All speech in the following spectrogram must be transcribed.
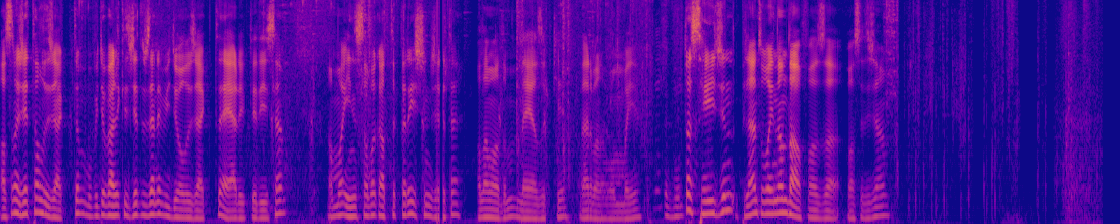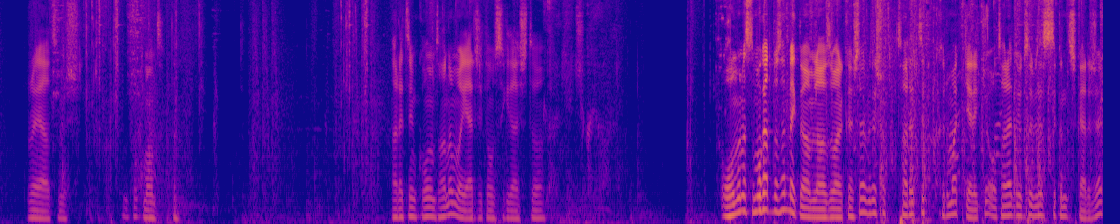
Aslında Jet alacaktım. Bu video belki Jet üzerine video olacaktı eğer yüklediysem. Ama insalok attıkları için Jet'e alamadım ne yazık ki. Ver bana bombayı. Burada Sage'in plant olayından daha fazla bahsedeceğim. Buraya atmış. Çok mantıklı. Haretin komutanı mı gerçekten 18 açtı o? Olmanın smoke atmasını beklemem lazım arkadaşlar. Bir de şu tareti kırmak gerekiyor. O taret yoksa bize sıkıntı çıkaracak.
